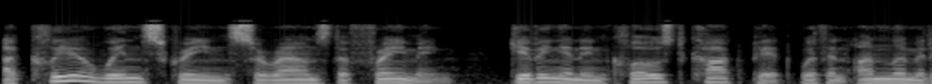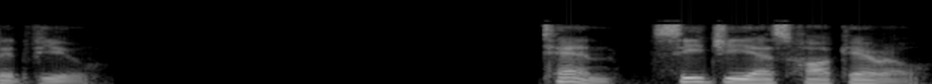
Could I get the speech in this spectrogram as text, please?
A clear windscreen surrounds the framing, giving an enclosed cockpit with an unlimited view. 10. CGS Hawk Aero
